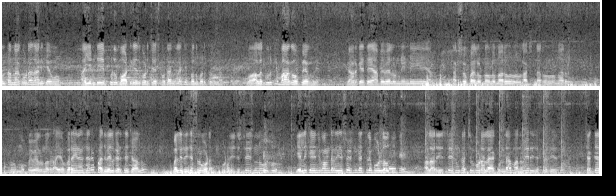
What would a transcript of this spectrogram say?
ఉంటున్నా కూడా దానికేమో ఆ ఇంటి ఎప్పుడు మార్టిగేజ్ కూడా చేసుకోవడానికి లేక ఇబ్బంది పడుతూ ఉన్నారు. వాళ్ళ గురికి బాగా ఉపయోగం ఎవరికైతే యాభై వేలు ఉండండి లక్ష రూపాయలు ఉన్న వాళ్ళు ఉన్నారు లక్షన్నర వాళ్ళు ఉన్నారు ముప్పై వేలు ఉన్నారు. ఎవరైనా సరే పదివేలు కడితే చాలు. మళ్ళీ రిజిస్టర్ కూడా. ఇప్పుడు రిజిస్ట్రేషన్ నువ్వు వెళ్ళి చేయించుకోవాలంటే రిజిస్ట్రేషన్ ఖర్చులే బోల్డ్ అవుతాయి. అలా రిజిస్ట్రేషన్ ఖర్చులు కూడా లేకుండా మనమే రిజిస్టర్ చేసి చక్కగా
